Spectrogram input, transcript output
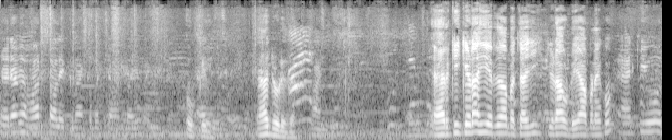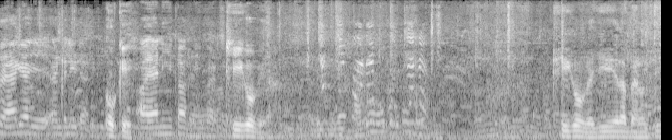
ਇਹਦਾ ਵੀ ਹਰ ਸਾਲ ਇੱਕ ਨਾ ਇੱਕ ਬੱਚਾ ਹੁੰਦਾ ਹੈ ਭਾਈ ਓਕੇ। ਇਹ ਜੋੜੇ ਦਾ? ਹਾਂਜੀ। ਐਰ ਕੀ ਕਿਹੜਾ ਸੀ ਇਹਦਾ ਬੱਚਾ ਜੀ? ਜਿਹੜਾ ਉੱਡਿਆ ਆਪਣੇ ਕੋ ਐਰ ਕੀ ਉਹ ਰਹਿ ਗਿਆ ਜੇ ਅੰਡਲੀ ਡਰ ਓਕੇ ਆਇਆ ਨਹੀਂ ਘਰ ਨਹੀਂ ਬੈਠ। ਠੀਕ ਹੋ ਗਿਆ। ਠੀਕ ਹੋ ਗਿਆ ਜੀ ਇਹਦਾ ਬੈਲੈਂਸ ਜੀ।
